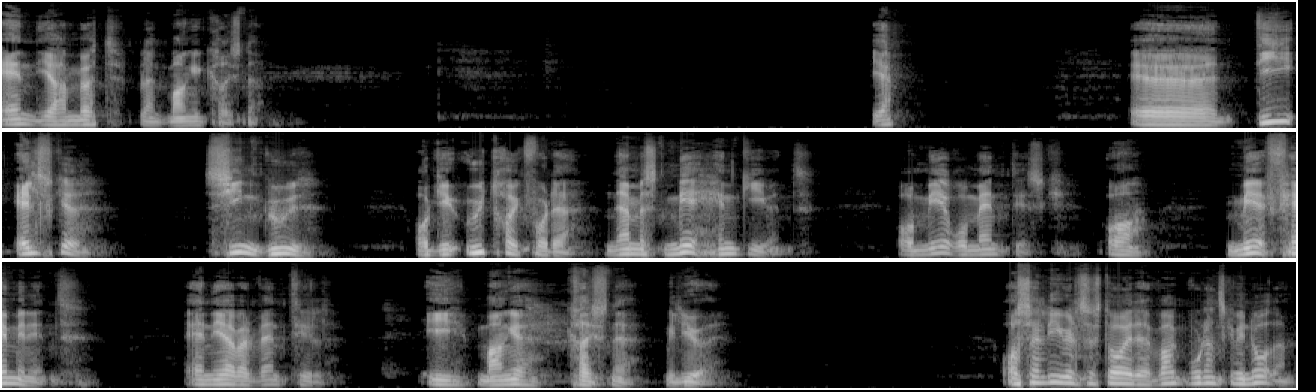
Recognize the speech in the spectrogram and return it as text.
end jeg har mødt blandt mange kristne. Ja. Øh, de elsker sin Gud og give udtryk for det nærmest mere hengivent og mere romantisk og mere feminint, end jeg har været vant til i mange kristne miljøer. Og så alligevel så står jeg der, hvordan skal vi nå dem?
